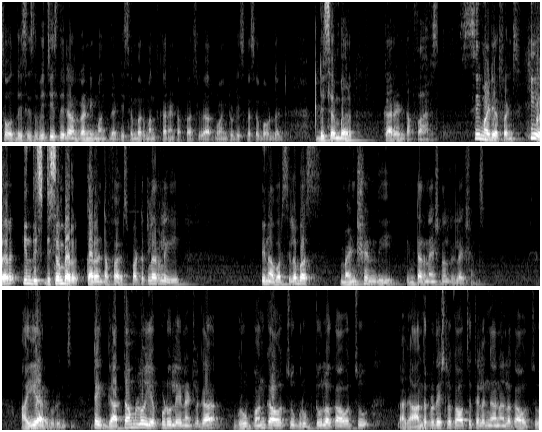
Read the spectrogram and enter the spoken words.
So this is which is the running month that December month current affairs. We are going to discuss about that December current affairs. See, my dear friends, here in this December current affairs, particularly in our syllabus, mention the international relations. IR గురించి. అంటే గతంలో ఎప్పుడూ లేనట్లుగా గ్రూప్ వన్ కావచ్చు గ్రూప్ టూలో కావచ్చు అది ఆంధ్రప్రదేశ్లో కావచ్చు తెలంగాణలో కావచ్చు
